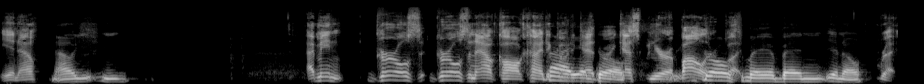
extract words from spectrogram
You know. Now you. you... I mean, girls, girls, and alcohol kind of go ah, yeah, together. Girls. I guess when you're a baller, girls but... may have been, you know, right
